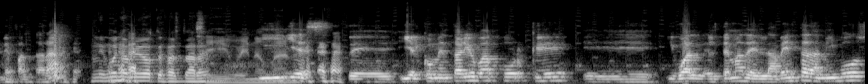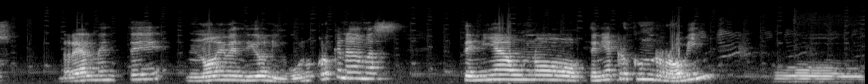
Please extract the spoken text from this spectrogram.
me faltará. Ningún amigo te faltará. Sí, güey, no y, este, y el comentario va porque eh, igual el tema de la venta de amigos, realmente no he vendido ninguno. Creo que nada más tenía uno, tenía creo que un Robin o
